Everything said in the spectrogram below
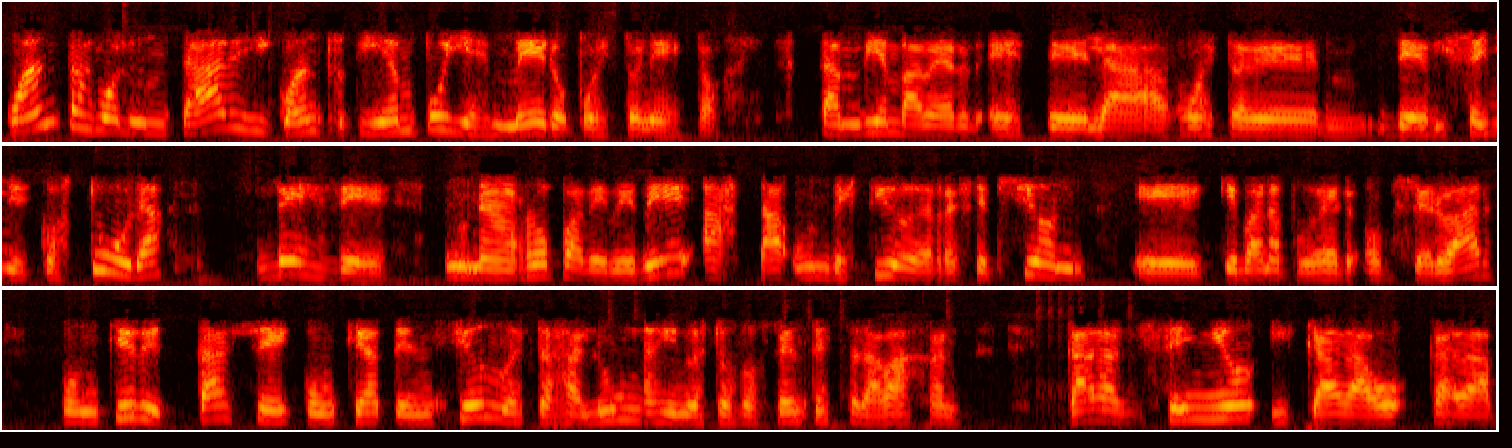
¿Cuántas voluntades y cuánto tiempo y esmero puesto en esto? También va a haber este, la muestra de, diseño y costura, desde una ropa de bebé hasta un vestido de recepción eh, que van a poder observar con qué detalle, con qué atención nuestras alumnas y nuestros docentes trabajan cada diseño y cada, cada,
